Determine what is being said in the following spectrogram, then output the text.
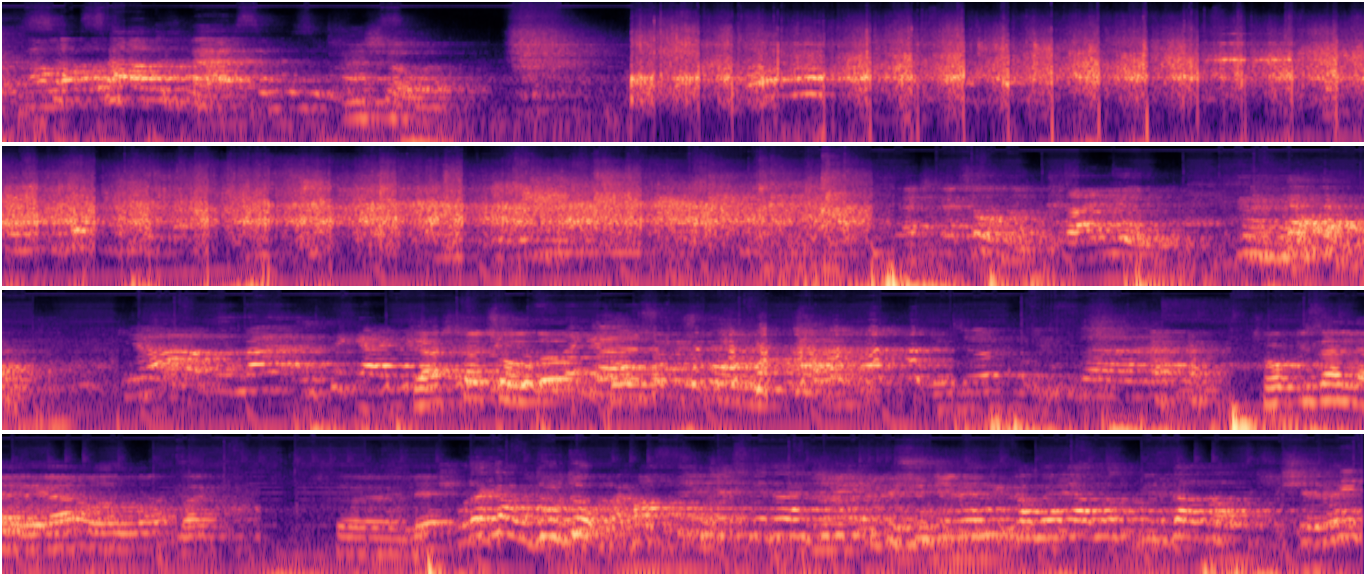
Allah sağlık versin, huzur versin. İnşallah. Yaş kaç oldu? Saymıyorum. Ya bu ben tek erkek Yaş kaç oldu? gördüm. Olsun oldu. Çok güzel. Çok güzeller ya valla. Bak şöyle. Burak abi dur dur. Pastayı kesmeden önce düşüncelerini kameraya anlat, biz de anlattık bir şeyler.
